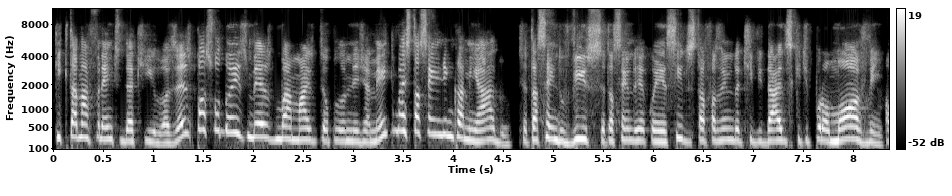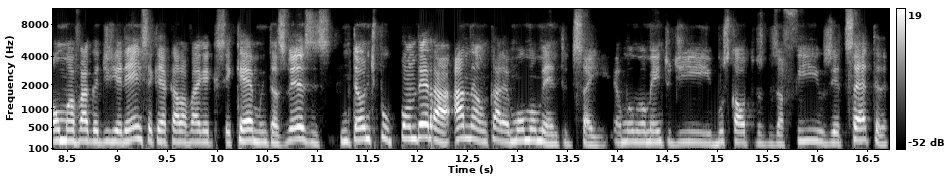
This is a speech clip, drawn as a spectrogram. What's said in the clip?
que que tá na frente daquilo? Às vezes passou dois meses a mais do teu planejamento, mas está sendo encaminhado, você está sendo visto, você está sendo reconhecido, está fazendo atividades que te promovem a uma vaga de gerência, que é aquela vaga que você quer muitas vezes. Então, tipo, ponderar, ah, não, cara, é o meu momento de sair, é o meu momento de buscar outros desafios e etc.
